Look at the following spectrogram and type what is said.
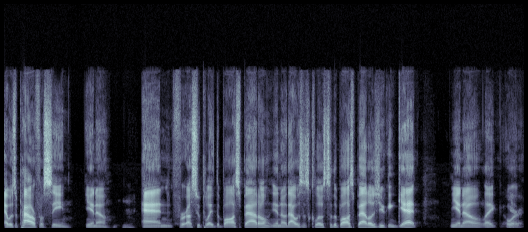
it was a powerful scene you know mm-hmm. and for us who played the boss battle you know that was as close to the boss battle as you can get you know like or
